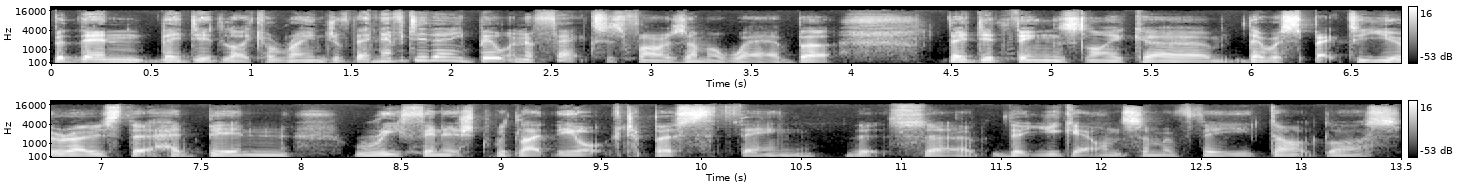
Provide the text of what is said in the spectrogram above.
But then they did like a range of. They never did any built-in effects, as far as I'm aware. But they did things like um, there were Spector Euros that had been refinished with like the octopus thing that's uh, that you get on some of the dark glass.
